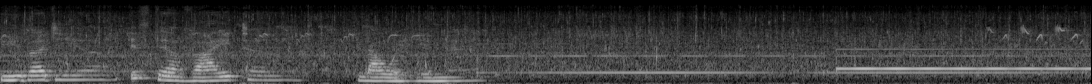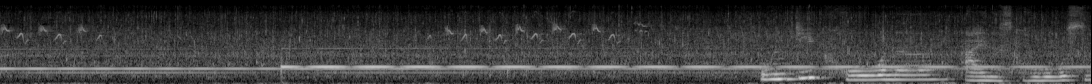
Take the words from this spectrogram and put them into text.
Über dir ist der weite blaue Himmel. Eines großen,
